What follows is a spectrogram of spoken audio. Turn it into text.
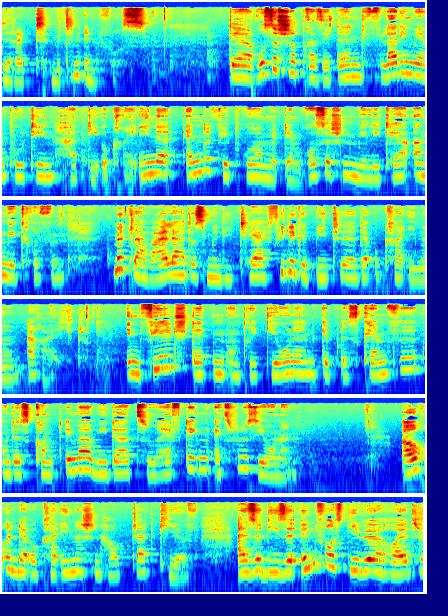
direkt mit den Infos. Der russische Präsident Wladimir Putin hat die Ukraine Ende Februar mit dem russischen Militär angegriffen. Mittlerweile hat das Militär viele Gebiete der Ukraine erreicht. In vielen Städten und Regionen gibt es Kämpfe und es kommt immer wieder zu heftigen Explosionen. Auch in der ukrainischen Hauptstadt Kiew. Also diese Infos, die wir heute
